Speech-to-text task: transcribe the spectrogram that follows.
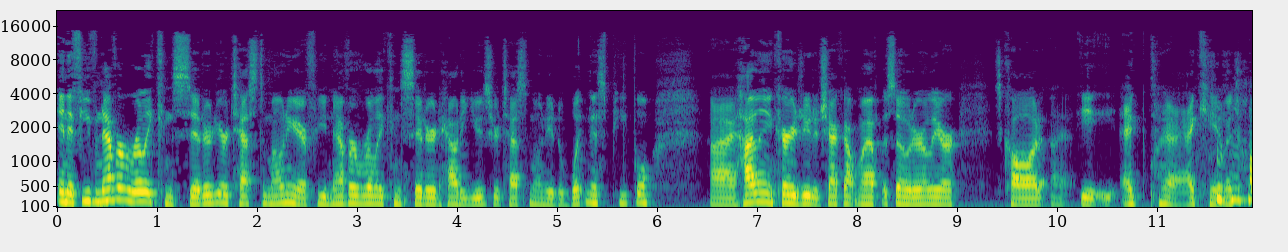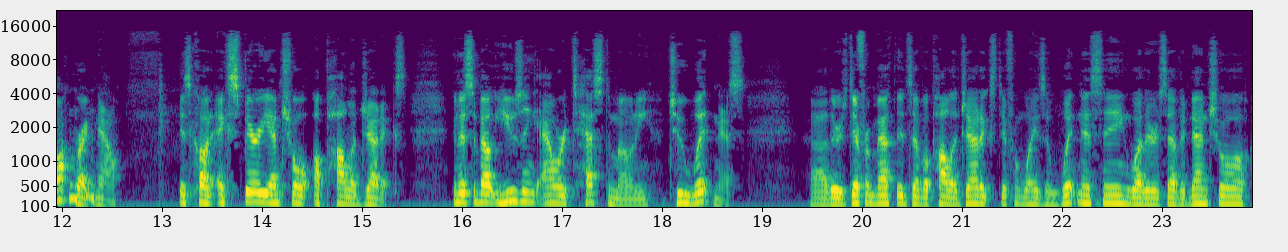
And if you've never really considered your testimony, or if you never really considered how to use your testimony to witness people, I highly encourage you to check out my episode earlier. It's called, uh, e- I can't even talk right now. It's called Experiential Apologetics. And it's about using our testimony to witness. Uh, there's different methods of apologetics, different ways of witnessing, whether it's evidential,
